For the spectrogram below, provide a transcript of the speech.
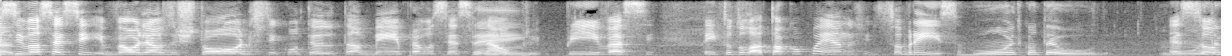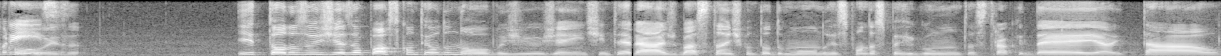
Obrigada. se você se, vai olhar os stories, tem conteúdo também pra você assinar Tem. o Pri- Privacy. Tem tudo lá. Tô acompanhando, gente, sobre isso. Muito conteúdo. É Muita sobre coisa. E todos os dias eu posto conteúdo novo, viu, gente? Interajo bastante com todo mundo, respondo as perguntas, troco ideia e tal.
